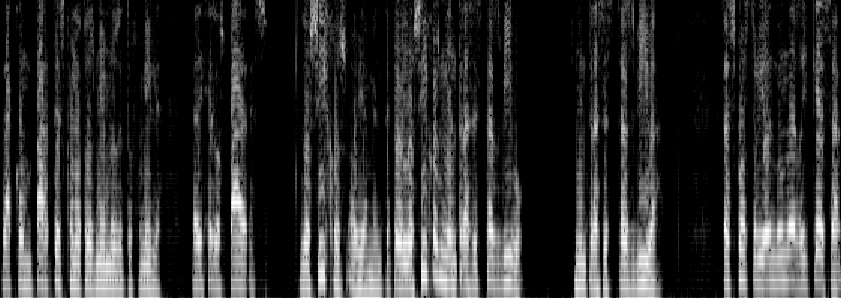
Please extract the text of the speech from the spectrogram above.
La compartes con otros miembros de tu familia. Ya dije los padres, los hijos obviamente, pero los hijos mientras estás vivo, mientras estás viva. Estás construyendo una riqueza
